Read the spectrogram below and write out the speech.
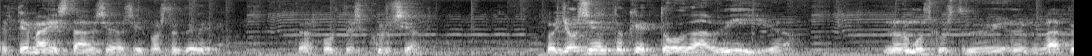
el tema de distancias y costos de transporte es crucial. Pues yo siento que todavía no hemos construido bien el relato.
